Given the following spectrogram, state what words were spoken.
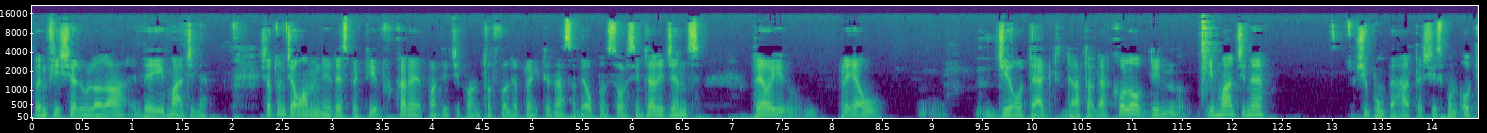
în fișierul ăla de imagine. Și atunci oamenii respectiv care participă în tot felul de proiecte din asta de open source intelligence preiau, preiau geotagged data de acolo, din imagine și pun pe hartă și spun ok,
